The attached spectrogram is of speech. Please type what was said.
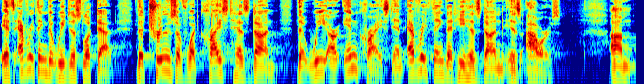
It's everything that we just looked at. The truths of what Christ has done, that we are in Christ, and everything that he has done is ours. Um,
